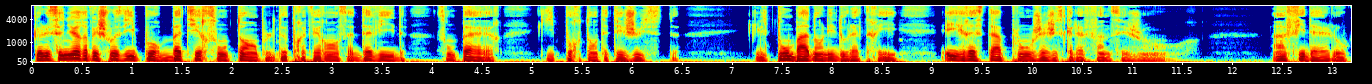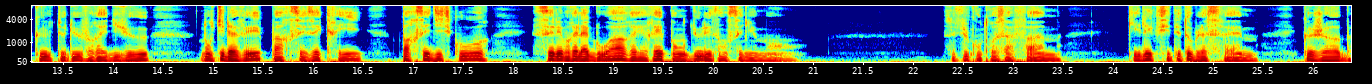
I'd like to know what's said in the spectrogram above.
que le Seigneur avait choisi pour bâtir son temple de préférence à David, son père, qui pourtant était juste, il tomba dans l'idolâtrie et y resta plongé jusqu'à la fin de ses jours infidèle au culte du vrai Dieu, dont il avait, par ses écrits, par ses discours, célébré la gloire et répandu les enseignements. Ce fut contre sa femme, qu'il excitait au blasphème, que Job,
